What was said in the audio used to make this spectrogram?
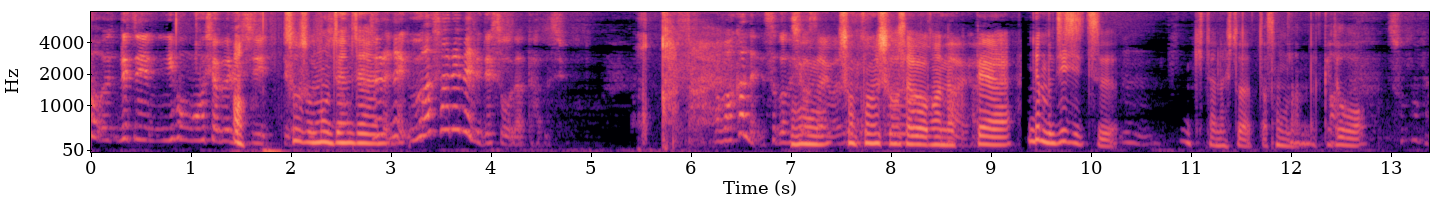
目は別に日本語を喋るしってことそうそうもう全然。それね噂レベルでそうだって話。わかんない。あ分かんないねそこの詳細は。ね、うん、そこの詳細はわかんなくて、はいはいでも事実、うん、北の人だったそうなんだけど、そうなんだ、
